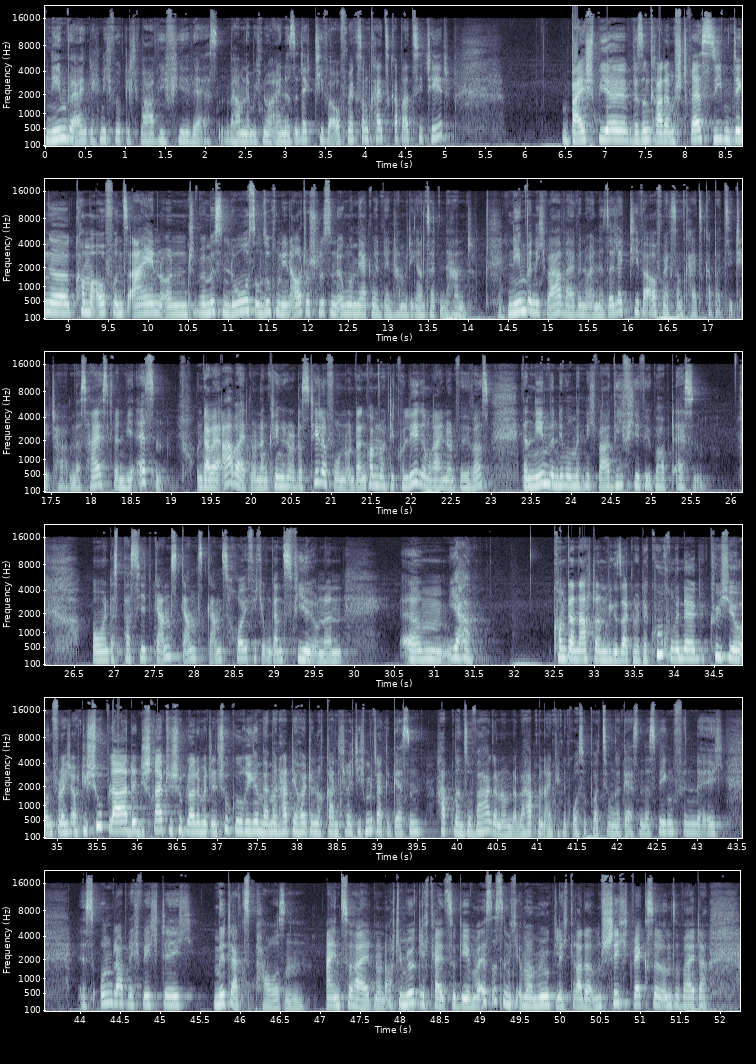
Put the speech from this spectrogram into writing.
nehmen wir eigentlich nicht wirklich wahr, wie viel wir essen. Wir haben nämlich nur eine selektive Aufmerksamkeitskapazität. Beispiel, wir sind gerade im Stress, sieben Dinge kommen auf uns ein und wir müssen los und suchen den Autoschlüssel und irgendwann merken wir, den haben wir die ganze Zeit in der Hand. Mhm. Nehmen wir nicht wahr, weil wir nur eine selektive Aufmerksamkeitskapazität haben. Das heißt, wenn wir essen und dabei arbeiten und dann klingelt noch das Telefon und dann kommt noch die Kollegin rein und will was, dann nehmen wir in dem Moment nicht wahr, wie viel wir überhaupt essen. Und das passiert ganz, ganz, ganz häufig und ganz viel. Und dann, ähm, ja, kommt danach dann, wie gesagt, noch der Kuchen in der Küche und vielleicht auch die Schublade, die Schreibtischschublade mit den Schokoriegeln, weil man hat ja heute noch gar nicht richtig Mittag gegessen, hat man so wahrgenommen, dabei hat man eigentlich eine große Portion gegessen. Deswegen finde ich, ist unglaublich wichtig, Mittagspausen einzuhalten und auch die Möglichkeit zu geben, weil es ist nicht immer möglich, gerade im Schichtwechsel und so weiter,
